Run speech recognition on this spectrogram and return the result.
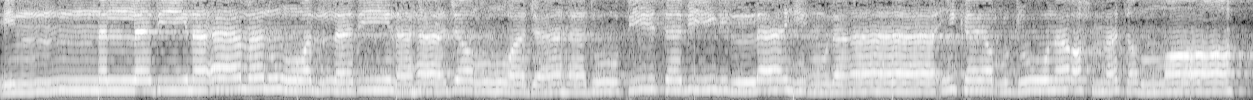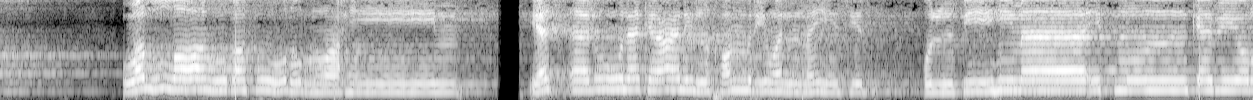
ان الذين امنوا والذين هاجروا وجاهدوا في سبيل الله اولئك يرجون رحمه الله والله غفور رحيم يسالونك عن الخمر والميسر قل فيهما اثم كبير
